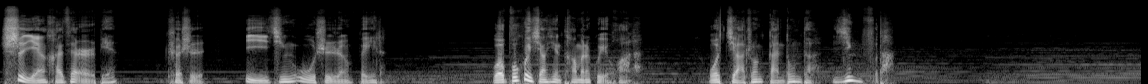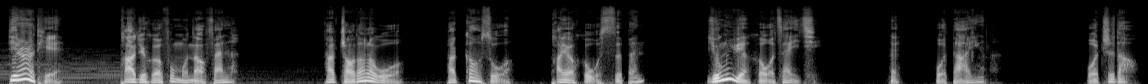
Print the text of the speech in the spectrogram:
誓言还在耳边，可是已经物是人非了。我不会相信他们的鬼话了，我假装感动的应付他。第二天。他就和父母闹翻了，他找到了我，他告诉我他要和我私奔，永远和我在一起。哼，我答应了。我知道，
